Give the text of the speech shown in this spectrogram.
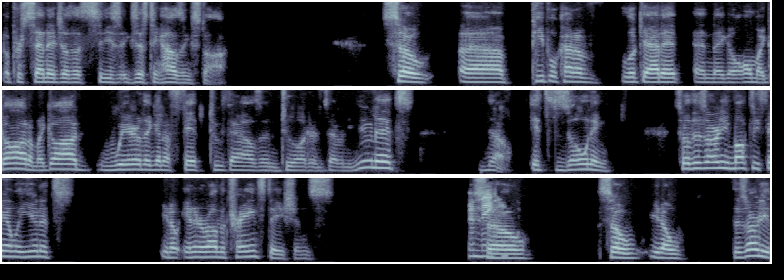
a percentage of the city's existing housing stock. So uh, people kind of look at it and they go, "Oh my god, oh my god, where are they going to fit 2,270 units?" No, it's zoning. So there's already multifamily units, you know, in and around the train stations. And so, so you know, there's already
